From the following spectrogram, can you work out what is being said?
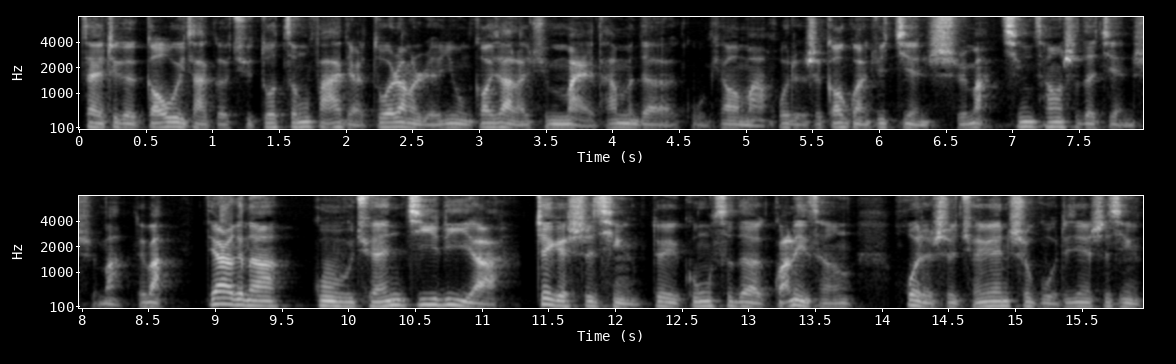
在这个高位价格去多增发一点，多让人用高价来去买他们的股票嘛，或者是高管去减持嘛，清仓式的减持嘛，对吧？第二个呢，股权激励啊，这个事情对公司的管理层或者是全员持股这件事情，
